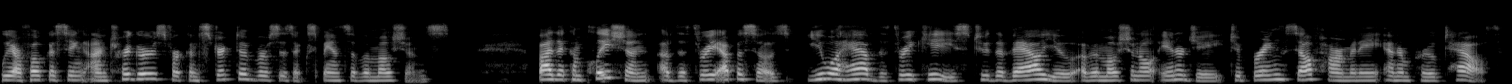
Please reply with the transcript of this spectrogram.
we are focusing on triggers for constrictive versus expansive emotions. By the completion of the three episodes, you will have the three keys to the value of emotional energy to bring self harmony and improved health.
